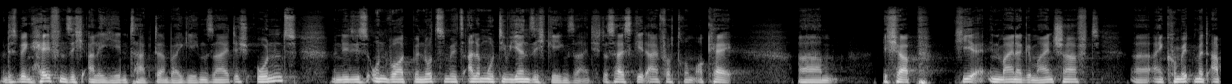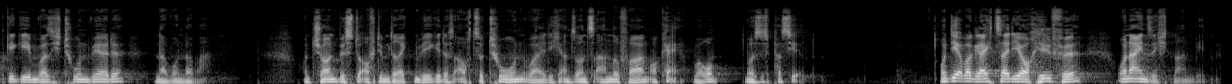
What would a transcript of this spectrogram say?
und deswegen helfen sich alle jeden Tag dabei gegenseitig. Und, wenn du dieses Unwort benutzen willst, alle motivieren sich gegenseitig. Das heißt, es geht einfach drum, okay, ähm, ich habe hier in meiner Gemeinschaft äh, ein Commitment abgegeben, was ich tun werde. Na wunderbar. Und schon bist du auf dem direkten Wege, das auch zu tun, weil dich ansonsten andere fragen, okay, warum? Was ist passiert? Und dir aber gleichzeitig auch Hilfe und Einsichten anbieten.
